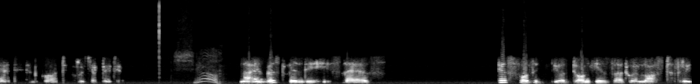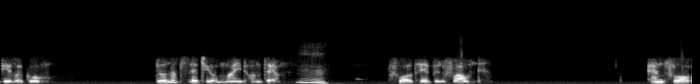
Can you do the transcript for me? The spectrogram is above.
head, and God rejected him. Sure. Now, in verse 20, he says, As for the, your donkeys that were lost three days ago, do not set your mind on them, Mm. For they have been found. And for,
